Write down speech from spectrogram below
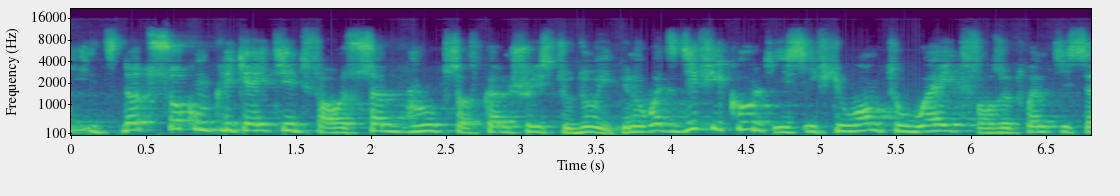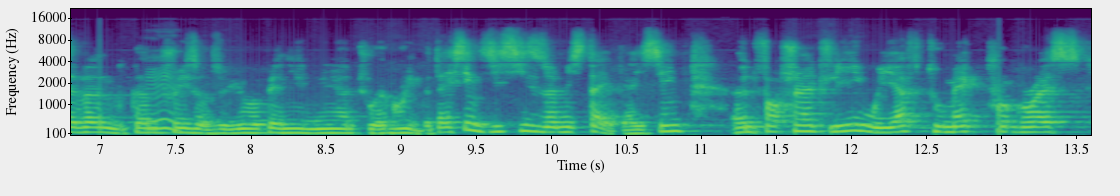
it's not so complicated for subgroups of countries to do it. You know, what's difficult is if you want to wait for the 27 countries mm. of the European Union to agree. But I think this is a mistake. I think, unfortunately, we have to make progress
